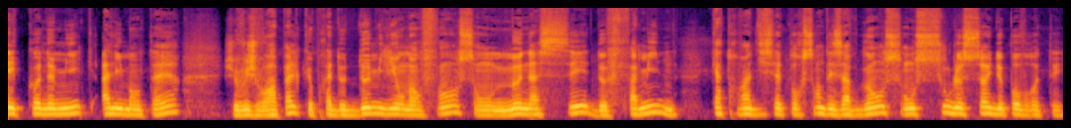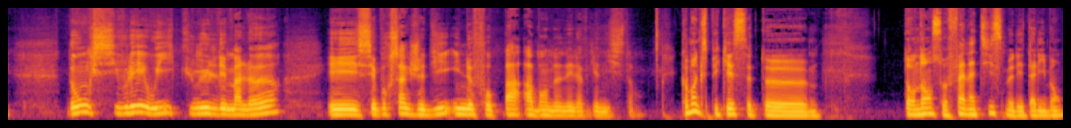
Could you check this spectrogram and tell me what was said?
économiques, alimentaires. Je vous, je vous rappelle que près de 2 millions d'enfants sont menacés de famine. 97% des Afghans sont sous le seuil de pauvreté. Donc, si vous voulez, oui, cumul des malheurs. Et c'est pour ça que je dis, il ne faut pas abandonner l'Afghanistan. Comment expliquer cette euh, tendance au fanatisme des talibans?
